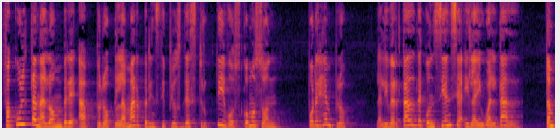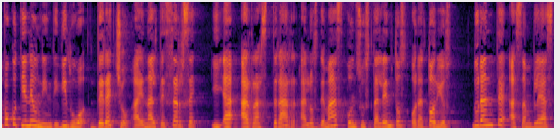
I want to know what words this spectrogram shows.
facultan al hombre a proclamar principios destructivos como son, por ejemplo, la libertad de conciencia y la igualdad. Tampoco tiene un individuo derecho a enaltecerse y a arrastrar a los demás con sus talentos oratorios durante asambleas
